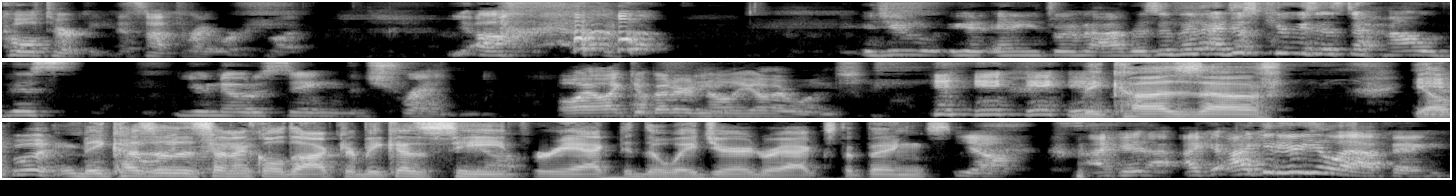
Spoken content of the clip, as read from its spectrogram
cold turkey. That's not the right word, but yeah. Uh, did you get any enjoyment out of this? And then I'm just curious as to how this you're noticing the trend. Oh, I liked it better than all the other ones. because of He Yep. was because of really the cynical doctor because he Yeah. reacted the way Jared reacts to things. yeah, I could I, could- I could hear you laughing.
